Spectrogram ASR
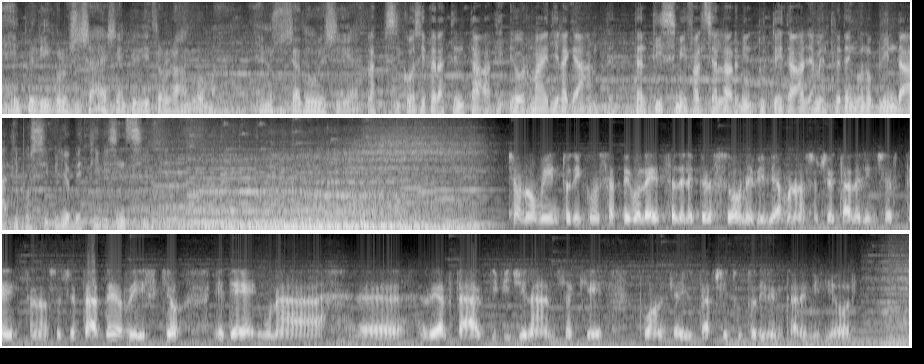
Eh, il pericolo si sa, è sempre dietro l'angolo, ma e non si sa dove sia. La psicosi per attentati è ormai dilagante. Tantissimi falsi allarmi in tutta Italia mentre vengono blindati possibili obiettivi sensibili. Aumento di consapevolezza delle persone, viviamo in una società dell'incertezza, una società del rischio ed è una eh, realtà di vigilanza che può anche aiutarci tutto a diventare migliori.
